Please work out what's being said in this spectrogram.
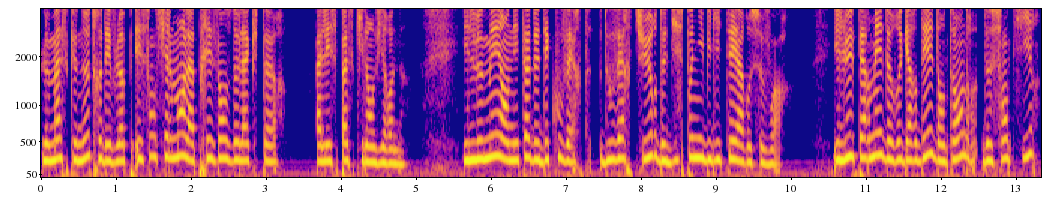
Le masque neutre développe essentiellement la présence de l'acteur à l'espace qui l'environne. Il le met en état de découverte, d'ouverture, de disponibilité à recevoir. Il lui permet de regarder, d'entendre, de sentir,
